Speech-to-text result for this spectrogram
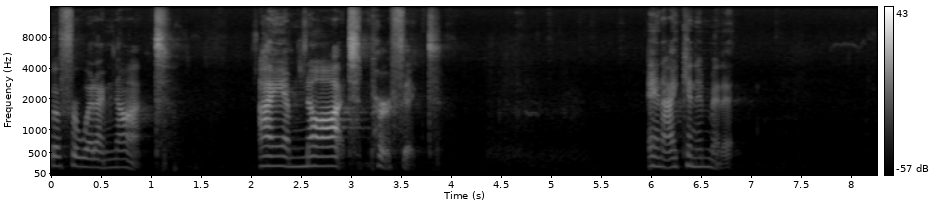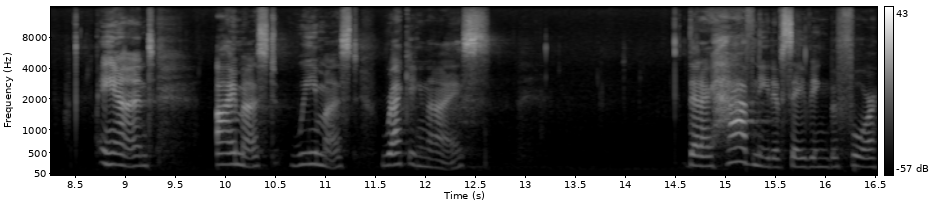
but for what I'm not. I am not perfect. And I can admit it. And I must, we must recognize that I have need of saving before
